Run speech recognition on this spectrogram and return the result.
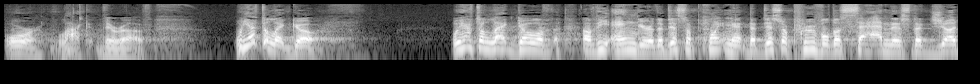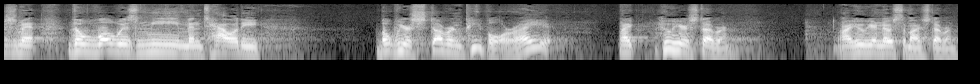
or lack thereof. We have to let go. We have to let go of, of the anger, the disappointment, the disapproval, the sadness, the judgment, the woe is me mentality. But we are stubborn people, right? Like, who here is stubborn? All right, who here knows somebody stubborn?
